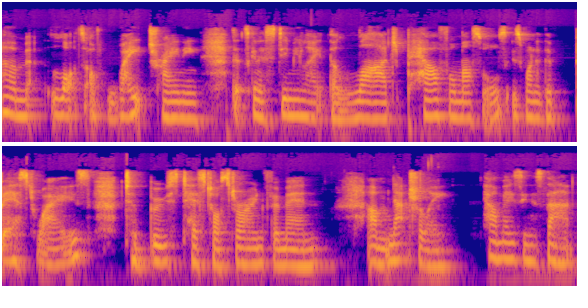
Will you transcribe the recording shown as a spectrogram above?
um, lots of weight training that's going to stimulate the large, powerful muscles is one of the best ways to boost testosterone for men um, naturally. How amazing is that?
